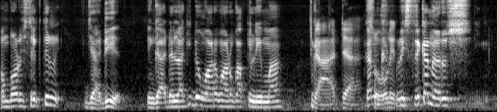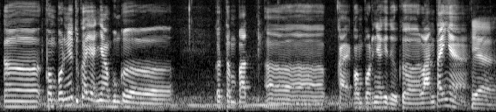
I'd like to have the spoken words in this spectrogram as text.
kompor listrik itu jadi ya nggak ada lagi dong warung-warung kaki lima. Nggak ada, Kan sulit. listrik kan harus eh, kompornya tuh kayak nyambung ke ke tempat eh, kayak kompornya gitu ke lantainya. Ya.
